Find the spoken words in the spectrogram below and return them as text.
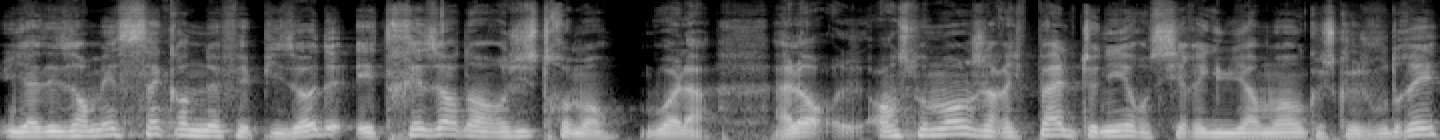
il y a désormais 59 épisodes et 13 heures d'enregistrement, voilà. Alors, en ce moment, j'arrive pas à le tenir aussi régulièrement que ce que je voudrais,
